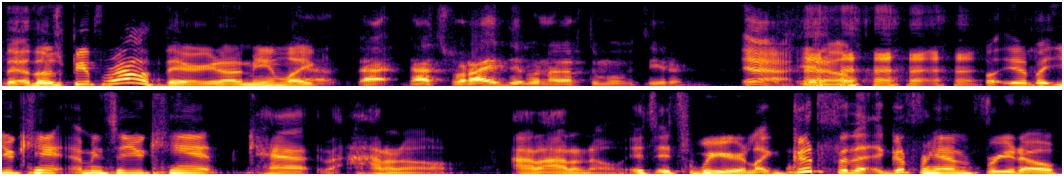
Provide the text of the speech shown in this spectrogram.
th- those people are out there. You know what I mean? Like That that's what I did when I left the movie theater. Yeah, you know, but, yeah, but you can't. I mean, so you can't. Ca- I don't know. I, I don't know. It's it's weird. Like good for that. Good for him for you know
